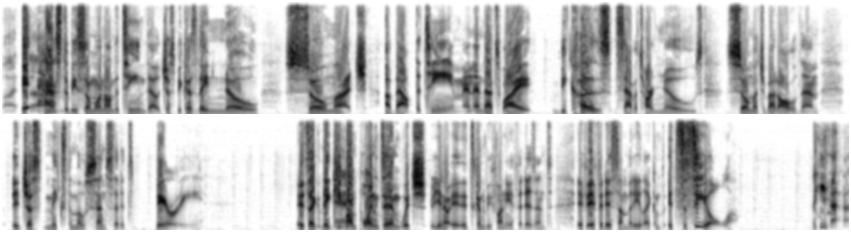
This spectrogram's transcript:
but it um, has to be someone on the team though, just because they know so much about the team, and and that's why because Savitar knows so much about all of them, it just makes the most sense that it's Barry. It's like they keep and, on pointing to him, which you know it, it's going to be funny if it isn't. If if it is somebody like it's Cecile. Yeah.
